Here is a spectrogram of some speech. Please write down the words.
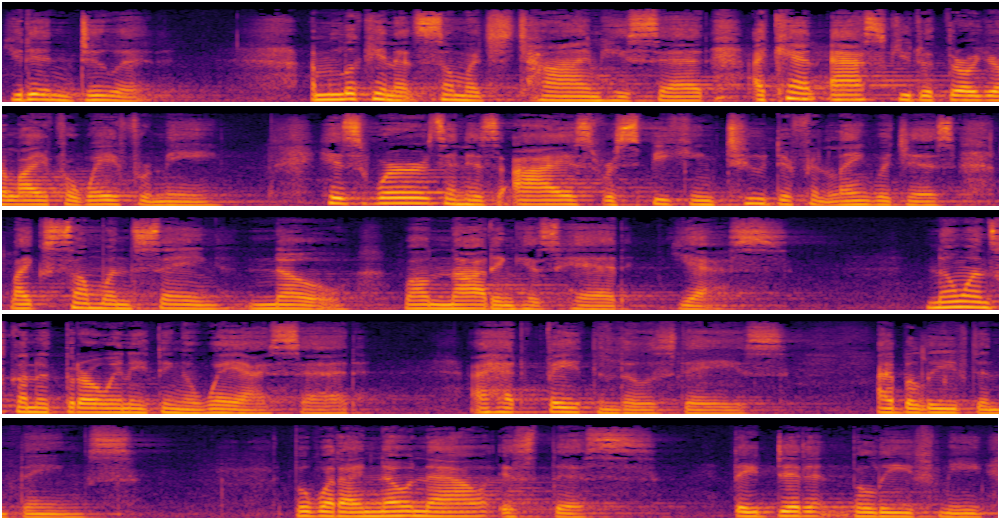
You didn't do it. I'm looking at so much time, he said. I can't ask you to throw your life away for me. His words and his eyes were speaking two different languages, like someone saying no while nodding his head yes. No one's going to throw anything away, I said. I had faith in those days. I believed in things. But what I know now is this they didn't believe me.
